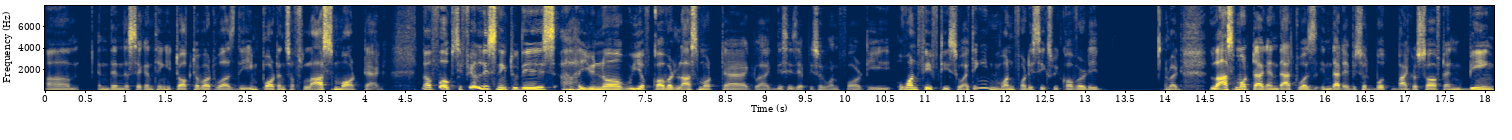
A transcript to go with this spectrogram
Um, and then the second thing he talked about was the importance of last mod tag. Now, folks, if you're listening to this, uh, you know we have covered last mod tag. Like this is episode 140, 150. So I think in 146 we covered it right last mod tag and that was in that episode both microsoft and bing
